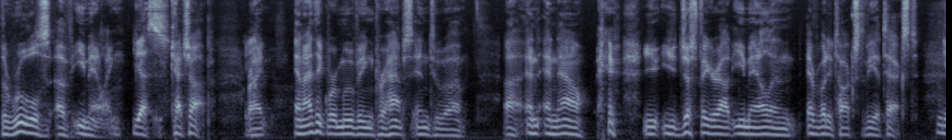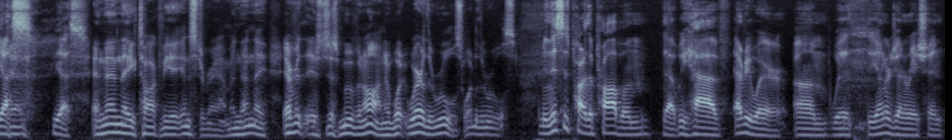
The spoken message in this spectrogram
the rules of emailing Yes. catch up. Right. And I think we're moving perhaps into a. Uh, and and now you you just figure out email and everybody talks via text. Yes. Yes. And then they talk via Instagram, and then they everything is just moving on. And what where are the rules? What are the rules? I mean, this is part of the problem that we have everywhere um, with the younger generation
